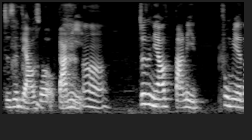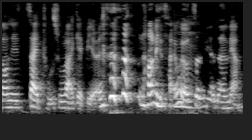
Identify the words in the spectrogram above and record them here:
就是聊说把你，嗯，就是你要把你负面的东西再吐出来给别人，然后你才会有正面能量。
